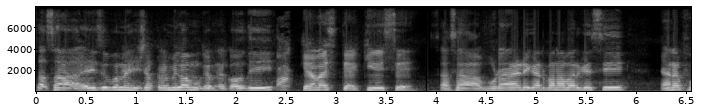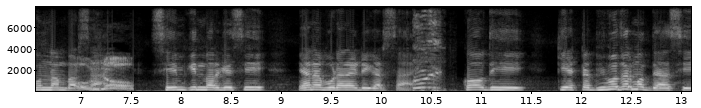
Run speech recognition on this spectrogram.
চাচা এই জীবনে হিসাবটা মিলামু কেমনে? কৌদি কে বাইস্তা? কি হয়েছে চাচা ভোটার আইডি কার্ড বানাবার গেছি এনে ফোন নাম্বার চাই সিম কিনবার গেছি এনে ভোটার আইডি কার্ড চাই কও দিহি কি একটা বিপদের মধ্যে আছি।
